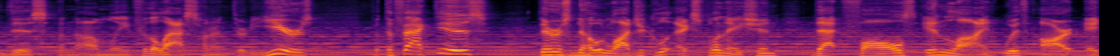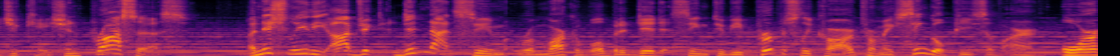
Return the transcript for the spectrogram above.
this anomaly for the last 130 years, but the fact is, there is no logical explanation that falls in line with our education process. Initially, the object did not seem remarkable, but it did seem to be purposely carved from a single piece of iron ore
